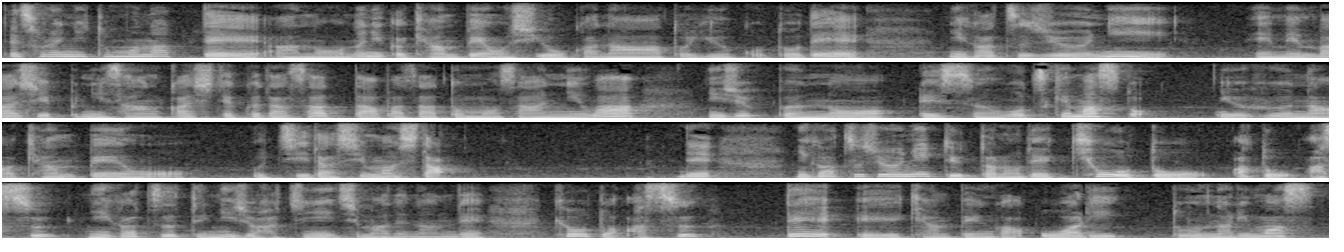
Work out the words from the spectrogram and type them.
でそれに伴ってあの何かキャンペーンをしようかなということで2月中にえメンバーシップに参加してくださったバザ友さんには20分のレッスンをつけますというふうなキャンペーンを打ち出しました。で2月中にって言ったので今日とあと明日？2月って28日までなんで今日と明日で、えー、キャンペーンが終わりとなります。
